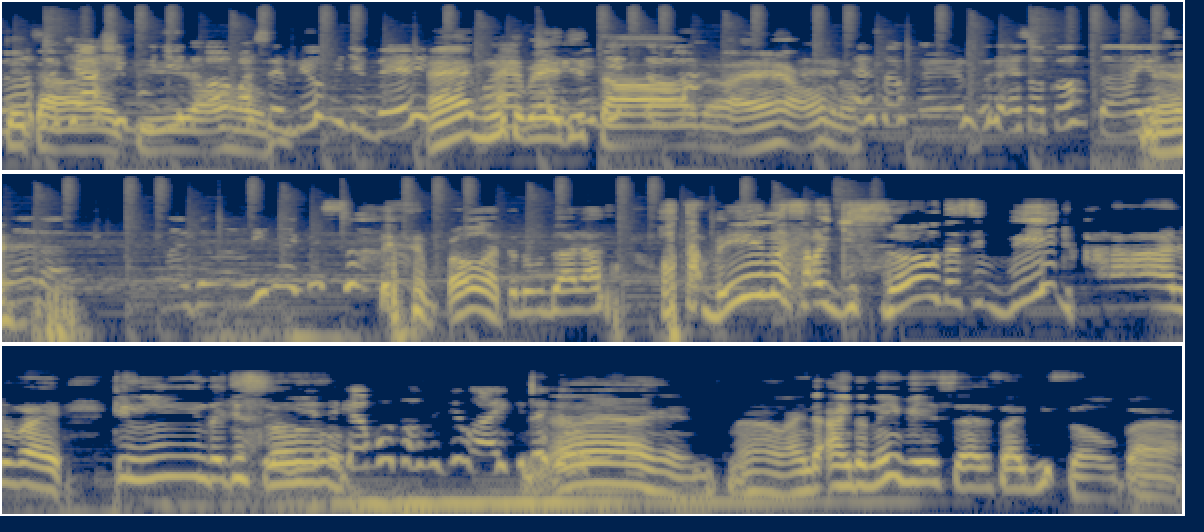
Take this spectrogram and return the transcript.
Nossa, tá que acho aqui, bonito. Ó, mas você viu o vídeo dele? É muito bem bem editado. É, ó, não. É só, é só cortar e É. acelerar. Mas é uma linda edição. Porra, todo mundo olha assim. Ó, tá vendo essa edição desse vídeo? Caralho, velho. Que linda edição. Isso que é o botãozinho de like, né? É, não, ainda, ainda nem vi essa, essa edição. Tá?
